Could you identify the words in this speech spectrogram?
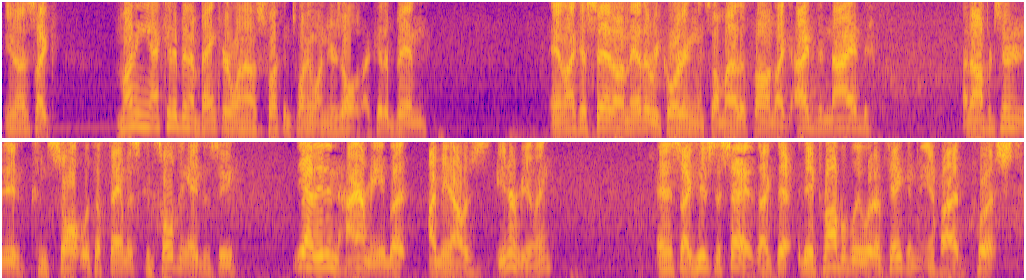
You know, it's like money. I could have been a banker when I was fucking 21 years old. I could have been, and like I said on the other recording, it's on my other phone. Like I denied an opportunity to consult with a famous consulting agency. Yeah, they didn't hire me, but I mean, I was interviewing. And it's like, who's to say? Like, they, they probably would have taken me if I had pushed.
